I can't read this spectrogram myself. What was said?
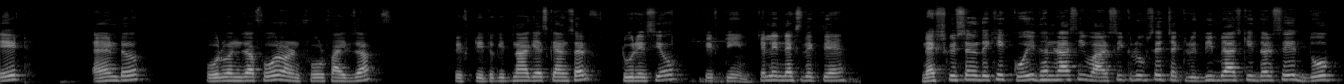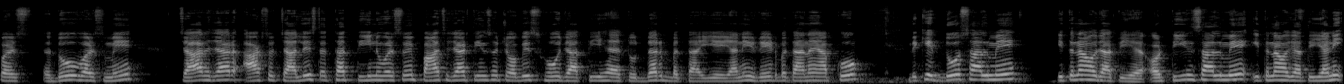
एट एंड फोर वन ज़ा फोर और फोर फाइव ज़ा फिफ्टी। तो कितना आ गया इसका आंसर? Two ratio fifteen. चलिए नेक्स्ट देखते हैं। नेक्स्ट क्वेश्चन देखिए, कोई धनराशि वार्षिक रूप से चक्रवृद्धि ब्याज की दर से दो पर्स, दो वर्ष में चार हज़ार आठ सौ चालीस तथा तीन वर्ष में पाँच हज़ार तीन सौ चौबीस हो जाती है? तो दर बताइए, यानी रेट बताना है आपको। देखिए, दो साल में इतना हो जाती है और तीन साल में इतना हो जाती है। यानी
